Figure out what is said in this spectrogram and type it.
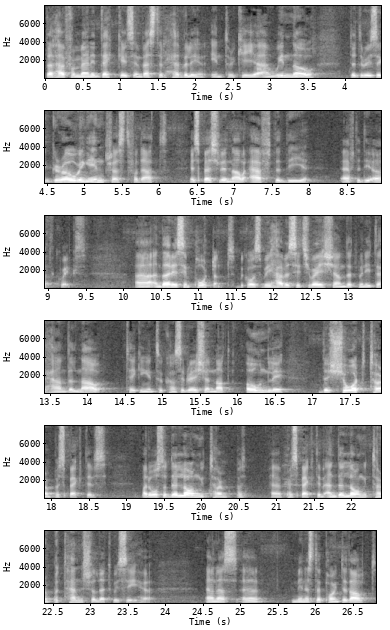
that have for many decades invested heavily in, in Turkey, and we know that there is a growing interest for that, especially now after the, after the earthquakes. Uh, and that is important because we have a situation that we need to handle now, taking into consideration not only the short-term perspectives, but also the long-term uh, perspective and the long-term potential that we see here. And as uh, Minister pointed out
